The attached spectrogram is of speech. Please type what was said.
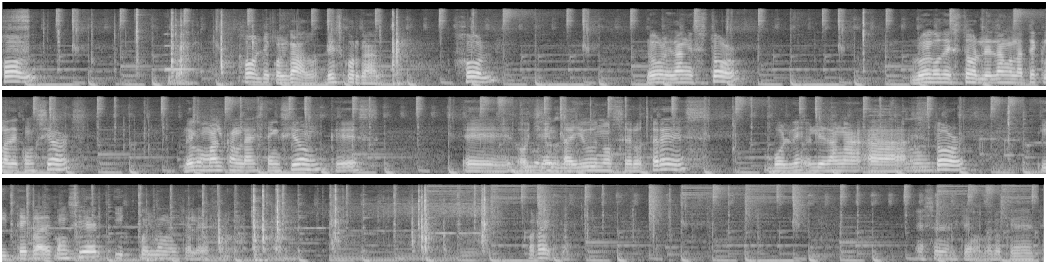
hold, hold de colgado, descolgado, hold, luego le dan store, luego de store le dan a la tecla de concierge, luego marcan la extensión que es eh, 8103, vuelven, le dan a, a store y tecla de concierge y cuelgan el teléfono. Correcto. Ese es el tema, pero que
